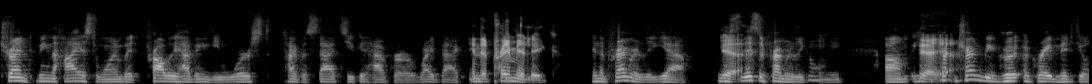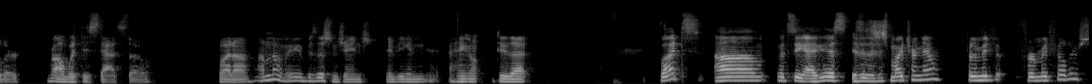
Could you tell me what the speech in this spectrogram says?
Trent being the highest one, but probably having the worst type of stats you could have for a right back in the Premier League. in the Premier League, yeah. Yes, Yeah. this is Premier League only. Um, Yeah, Tre- yeah. Trent would be a, good, a great midfielder uh, with his stats, though. But uh, I don't know, maybe a position change if you can hang on, do that. But um, let's see. I guess is it just my turn now for the mid for midfielders?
